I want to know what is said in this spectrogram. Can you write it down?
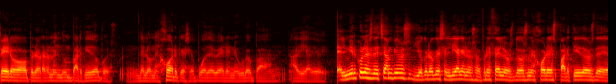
pero, realmente un partido pues, de lo mejor que se puede ver en Europa a día de hoy. El miércoles de Champions yo creo que es el día que nos ofrece los dos mejores partidos de,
